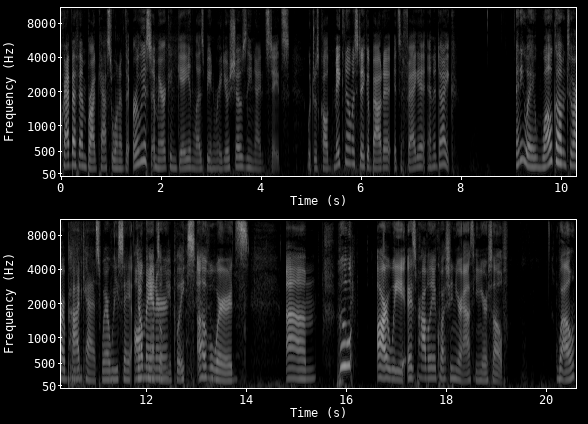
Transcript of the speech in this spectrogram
KRAB FM broadcast one of the earliest American gay and lesbian radio shows in the United States, which was called Make No Mistake About It, It's a Faggot and a Dyke. Anyway, welcome to our podcast where we say all Don't manner me, please. of words. Um, who are we? Is probably a question you're asking yourself. Well,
